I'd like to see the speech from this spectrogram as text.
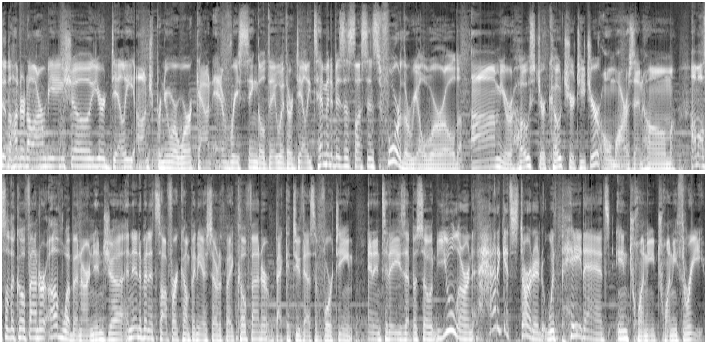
to the $100 MBA show, your daily entrepreneur workout every single day with our daily 10 minute business lessons for the real world. I'm your host, your coach, your teacher, Omar Zenhom. I'm also the co founder of Webinar Ninja, an independent software company I started with my co founder back in 2014. And in today's episode, you'll learn how to get started with paid ads in 2023.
